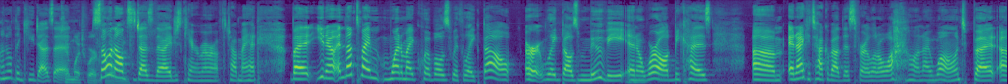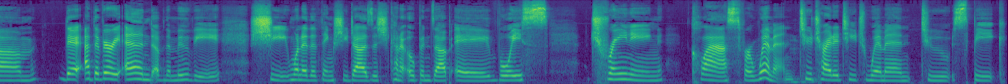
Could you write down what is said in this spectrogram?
I don't think he does it. Too much work Someone else does though. I just can't remember off the top of my head. But you know, and that's my one of my quibbles with Lake Bell or Lake Bell's movie in Mm-hmm. a world because, um, and I could talk about this for a little while and I won't. But um, the, at the very end of the movie, she one of the things she does is she kind of opens up a voice training class for women Mm-hmm. to try to teach women to speak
